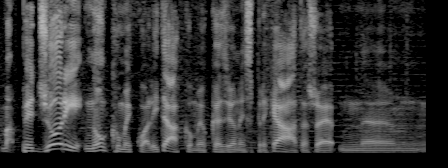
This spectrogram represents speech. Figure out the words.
ma peggiori non come qualità, come occasione sprecata, cioè mh, mm,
